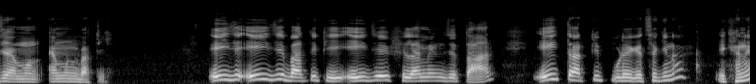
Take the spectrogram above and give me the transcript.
যে এমন এমন বাতি। এই যে এই যে বাতিটি, এই যে ফিলামেন্ট যে তার, এই তারটি পুড়ে গেছে কিনা এখানে?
